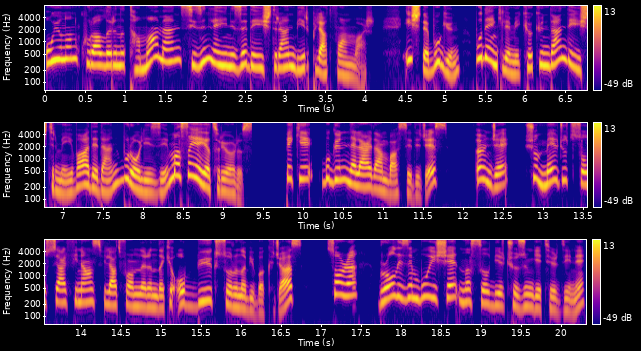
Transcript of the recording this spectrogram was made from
oyunun kurallarını tamamen sizin lehinize değiştiren bir platform var? İşte bugün bu denklemi kökünden değiştirmeyi vaat eden Broliz'i masaya yatırıyoruz. Peki bugün nelerden bahsedeceğiz? Önce şu mevcut sosyal finans platformlarındaki o büyük soruna bir bakacağız. Sonra Broliz'in bu işe nasıl bir çözüm getirdiğini,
